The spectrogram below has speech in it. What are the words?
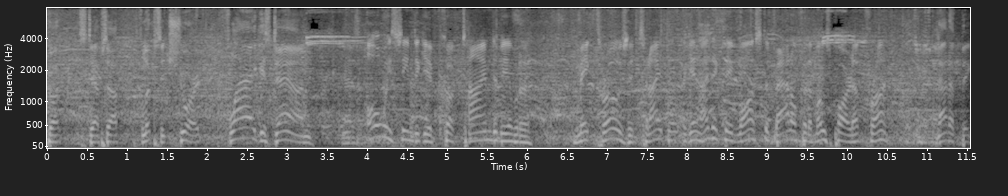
Cook steps up, flips it short. Flag is down. Has always seemed to give Cook time to be able to make throws. And tonight, again, I think they've lost the battle for the most part up front. Not a big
